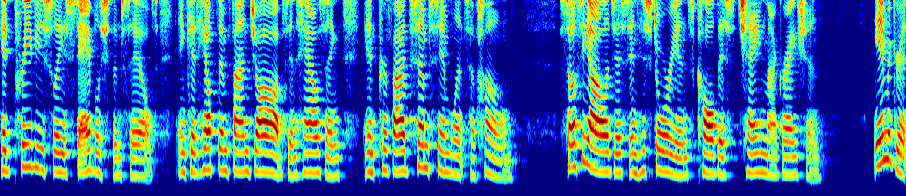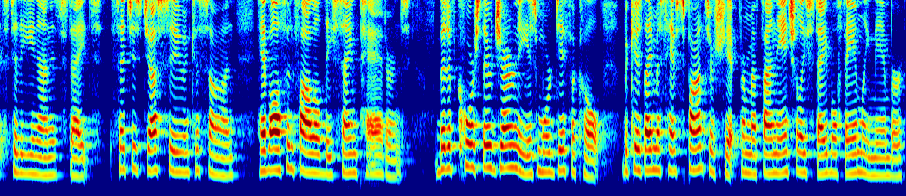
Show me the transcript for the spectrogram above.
had previously established themselves and could help them find jobs and housing and provide some semblance of home. Sociologists and historians call this chain migration. Immigrants to the United States, such as Jasu and Kassan, have often followed these same patterns. But of course, their journey is more difficult because they must have sponsorship from a financially stable family member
